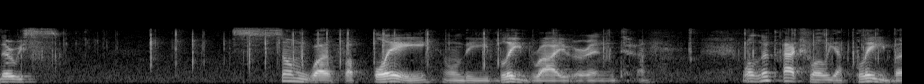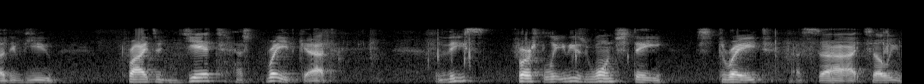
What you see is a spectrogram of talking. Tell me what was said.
there is somewhat of a play on the blade driver and uh, well not actually a play but if you try to get a straight cut this firstly this won't stay straight as uh, it's a little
